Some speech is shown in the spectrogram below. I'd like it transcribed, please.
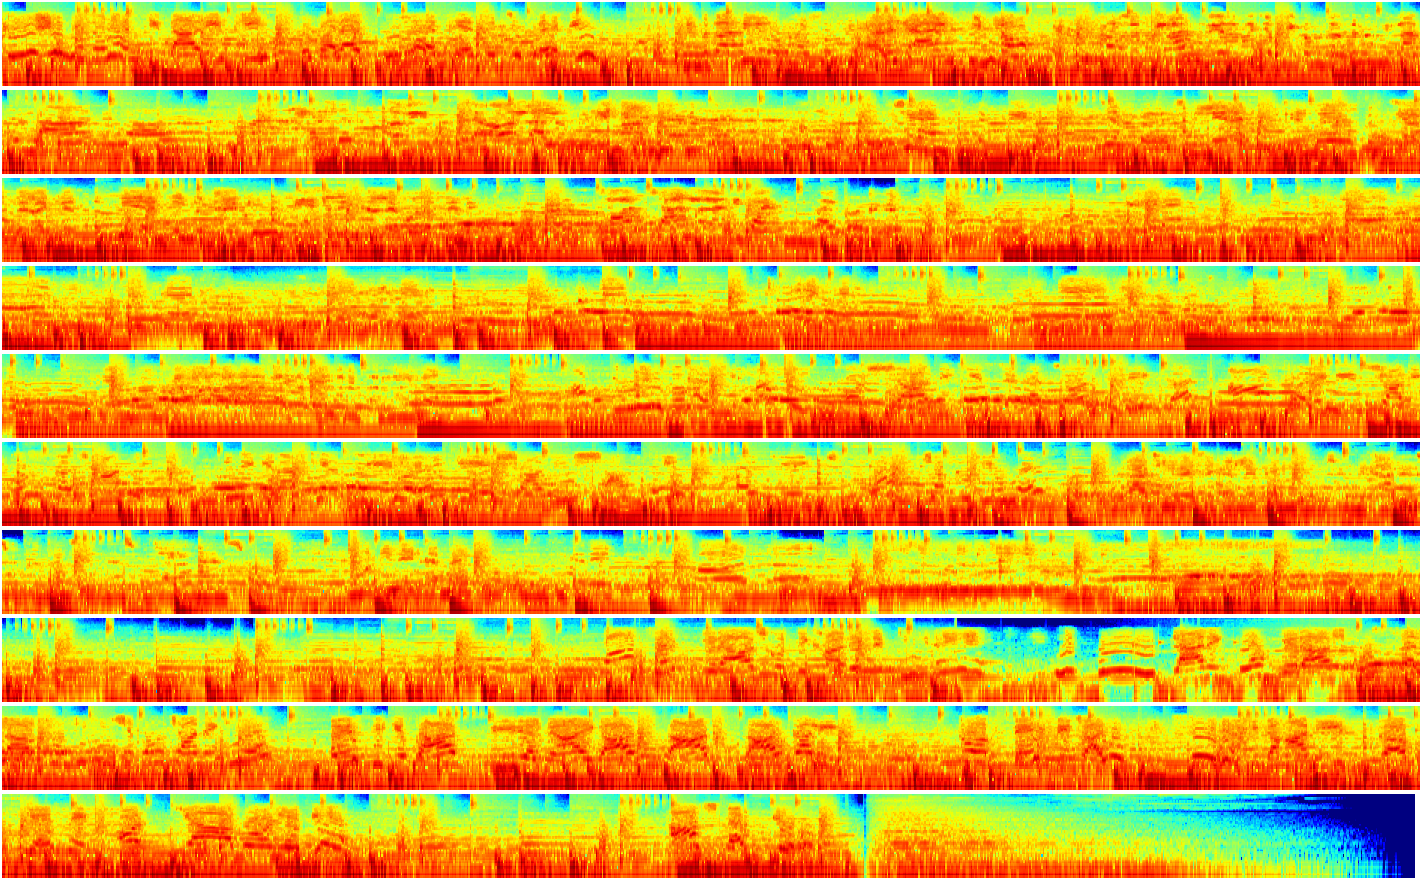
दुल्हन की तारीफ़ की तो भला दुल्हन कैसे चुप रहती शादी की चकाचौंध को देखकर आप भले ही इस शादी को सच माने। लेकिन असलियत तो ये है कि शादी शादी बल्कि एक झूठा चक्रव्यूह है। वैसे कर विराज को सलाखों के पीछे पहुँचाने की है। इसी के साथ सीरियल में आएगा सात साल का लीग तो अब देखते जाइए सीरियल की कहानी कब, कैसे और क्या मोड़ लेती है। आज तक ब्यूरो।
